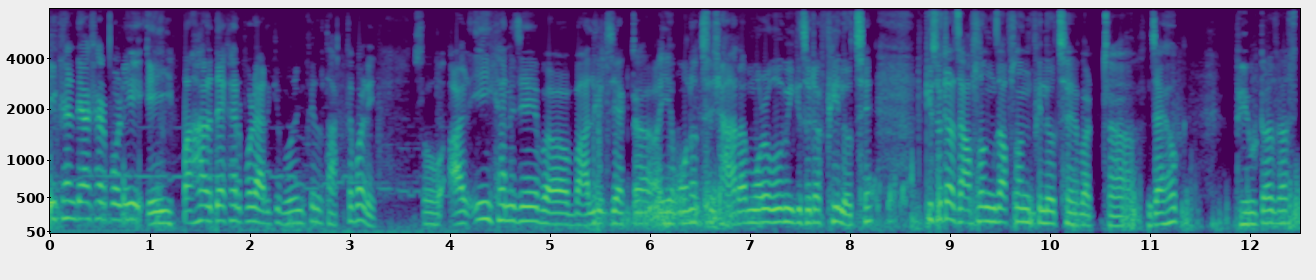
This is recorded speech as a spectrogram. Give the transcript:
এইখানটায় আসার পরে, এই পাহাড় দেখার পরে আর কি বোরিং ফিল থাকতে পারে। সো আর এইখানে যে বালির যে একটা ইয়ে মনে হচ্ছে সারা মরুভূমি কিছুটা ফিল হচ্ছে। কিছুটা জাফলং জাফলং ফিল হচ্ছে বাট যাই হোক ভিউটা জাস্ট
